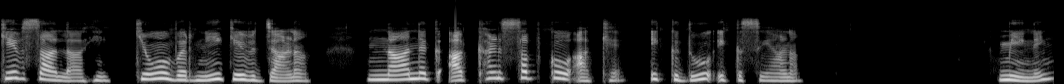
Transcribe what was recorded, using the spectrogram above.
किव kyo varni वरनी किव जाना नानक आखण सबको आखे एक दू meaning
